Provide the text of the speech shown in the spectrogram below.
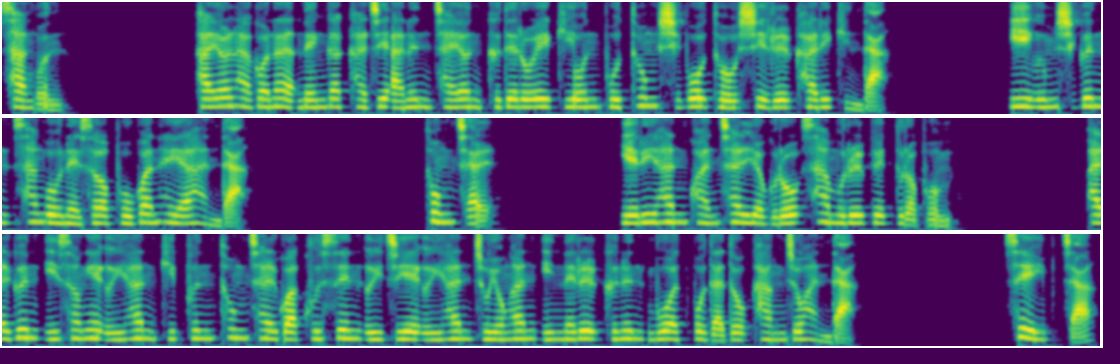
상온. 가열하거나 냉각하지 않은 자연 그대로의 기온 보통 15도씨를 가리킨다. 이 음식은 상온에서 보관해야 한다. 통찰. 예리한 관찰력으로 사물을 꿰뚫어 봄. 밝은 이성에 의한 깊은 통찰과 굳센 의지에 의한 조용한 인내를 그는 무엇보다도 강조한다. 세입자.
